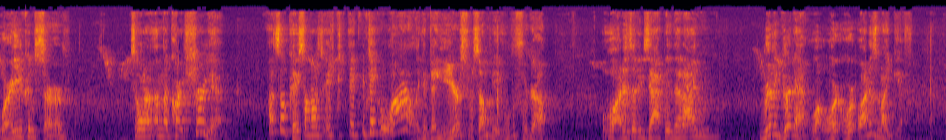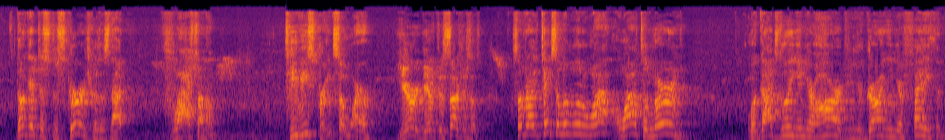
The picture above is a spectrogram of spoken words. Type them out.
where you can serve. So I'm not quite sure yet. That's okay. Sometimes it, it can take a while. It can take years for some people to figure out what is it exactly that I'm really good at? What, what, what is my gift? Don't get just discouraged because it's not flashed on a TV screen somewhere. Your gift is such and such. Sometimes it takes a little, little while, while to learn what God's doing in your heart and you're growing in your faith. And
